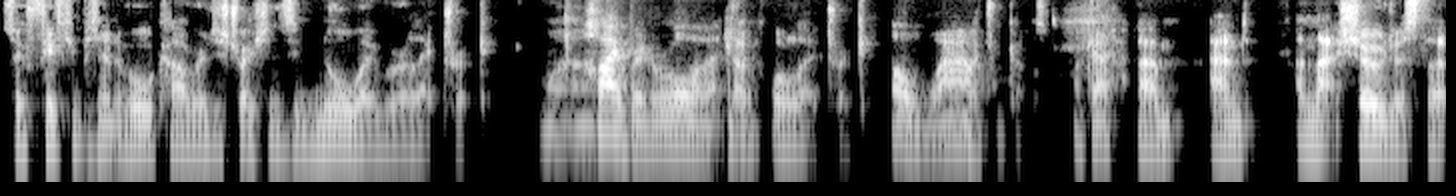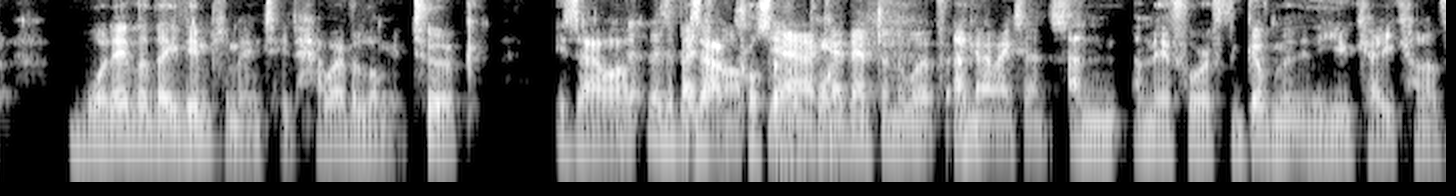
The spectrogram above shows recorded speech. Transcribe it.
So 50% of all car registrations in Norway were electric. Wow. Hybrid or all electric. No, all electric, Oh wow. electric cars. Okay. um, and and that showed us that whatever they've implemented, however long it took, is our There's a is our crossover Yeah. Okay. point. They've done the work. For, And- okay, that makes sense. and and therefore, if the government in the UK kind of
